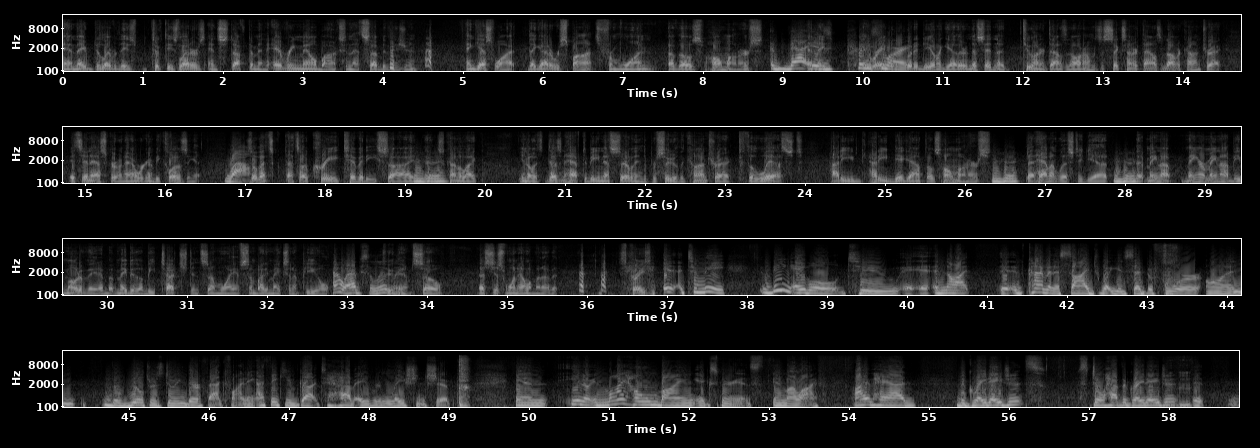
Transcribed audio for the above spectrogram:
And they delivered these, took these letters and stuffed them in every mailbox in that subdivision. and guess what? They got a response from one of those homeowners. That is they, pretty they were able to put a deal together, and this isn't a two hundred thousand dollar home; it's a six hundred thousand dollar contract. It's in escrow now. We're going to be closing it. Wow. So that's that's a creativity side that's kind of like, you know, it doesn't have to be necessarily in the pursuit of the contract to the list. How do you how do you dig out those homeowners that haven't listed yet that may not may or may not be motivated, but maybe they'll be touched in some way if somebody makes an appeal Oh, absolutely. to them. So that's just one element of it. it's crazy. it, to me, being able to uh, not uh, kind of an aside to what you had said before on the realtors doing their fact finding. I think you've got to have a relationship, and you know, in my home buying experience in my life, I have had the great agents, still have the great agent. Mm-hmm.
